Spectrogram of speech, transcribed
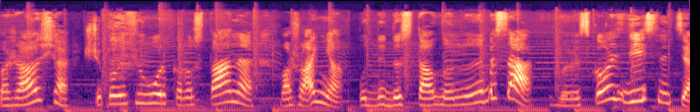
Вважалося, що коли фігурка розтане, бажання буде доставлено на небеса, обов'язково здійсниться.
